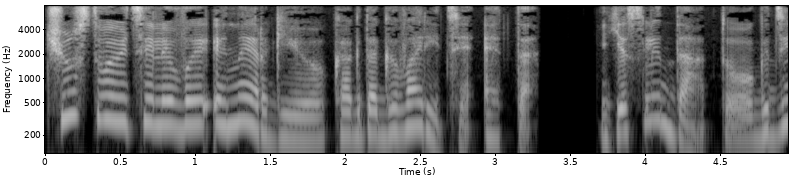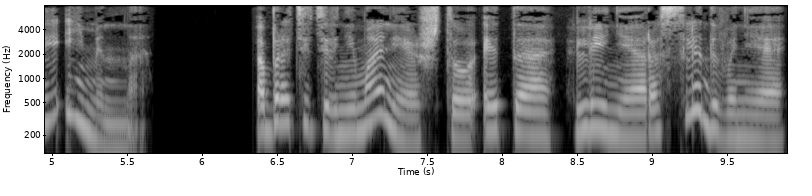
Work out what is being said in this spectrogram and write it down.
чувствуете ли вы энергию, когда говорите это? Если да, то где именно? Обратите внимание, что эта линия расследования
